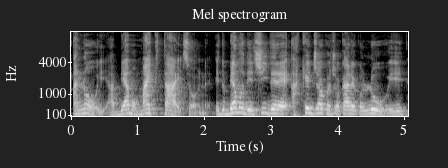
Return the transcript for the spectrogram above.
a noi abbiamo Mike Tyson e dobbiamo decidere a che gioco giocare con lui,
